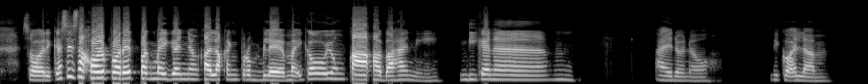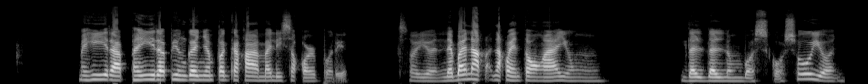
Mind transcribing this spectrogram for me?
Sorry, kasi sa corporate, pag may ganyang kalaking problema, ikaw yung kakabahan eh. Hindi ka na, hmm, I don't know. Hindi ko alam. Mahirap, mahirap yung ganyang pagkakamali sa corporate. So, yun. Diba, na, nakwento nga yung daldal ng boss ko. So, yun.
